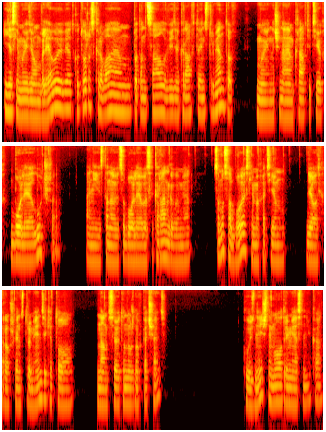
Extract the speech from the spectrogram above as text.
Если мы идем в левую ветку, то раскрываем потенциал в виде крафта инструментов. Мы начинаем крафтить их более лучше. Они становятся более высокоранговыми. Само собой, если мы хотим делать хорошие инструментики, то нам все это нужно вкачать. Кузнечный молот ремесленника.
